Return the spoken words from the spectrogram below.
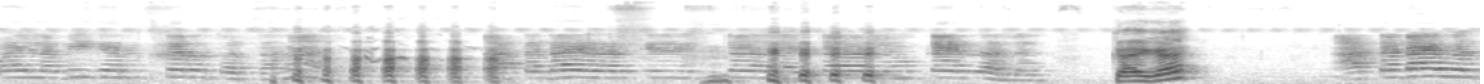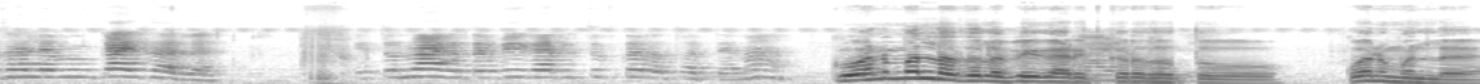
पहिला बिगारीच करत होता ना. आता डायव्हर काय झालं? काय काय? आता डायव्हर झाले मग काय झालं? इथून माग तर बिगारीच करत होते ना. कोण म्हणलं तुला बिगारीत करत होतो? कोण म्हणलं?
